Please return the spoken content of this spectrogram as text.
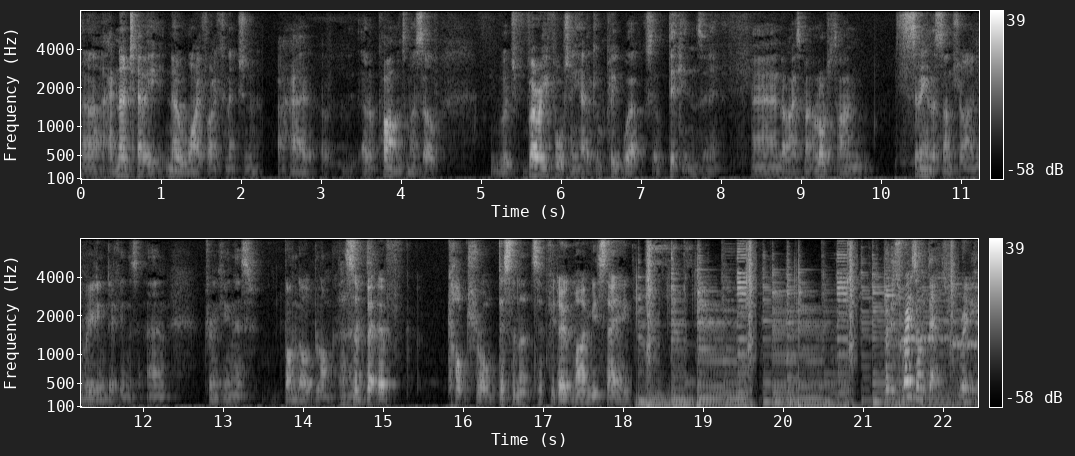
uh, I had no telly, no Wi-Fi connection. I had a, an apartment to myself, which very fortunately had a complete works of Dickens in it, and I spent a lot of time sitting in the sunshine, reading Dickens and drinking this Bandol Blanc. That's a bit of cultural dissonance, if you don't mind me saying. But its raison d'etre really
